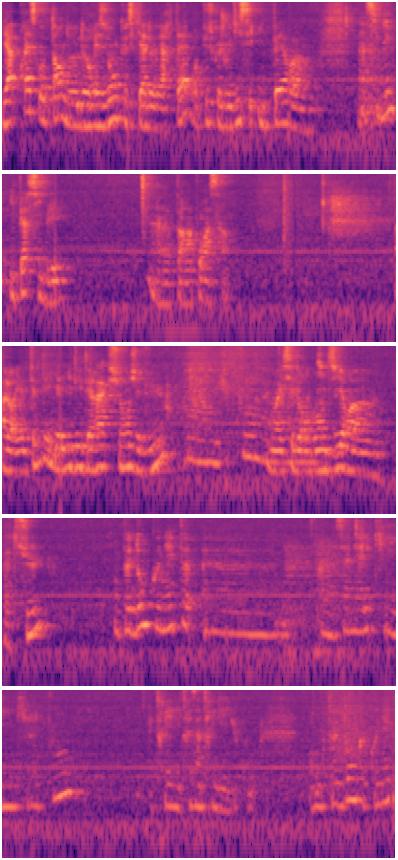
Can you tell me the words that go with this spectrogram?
il y a presque autant de, raisons que ce qu'il y a de vertèbres, puisque je vous dis c'est hyper, euh, ciblé, hyper ciblé par rapport à ça. Alors, il y a peut-être des, des, réactions, j'ai vu. on va essayer de rebondir là-dessus. On peut donc connaître. c'est Annelle qui, qui répond. Très, très intriguée du coup. On peut donc connaître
